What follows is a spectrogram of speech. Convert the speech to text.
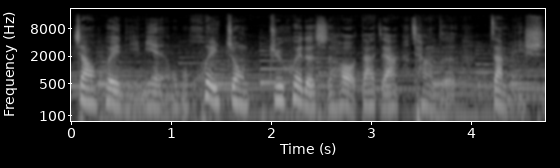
教会里面，我们会众聚会的时候，大家唱的赞美诗。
